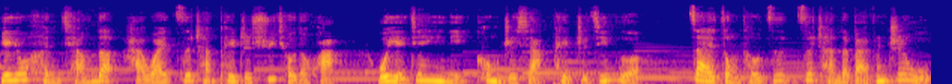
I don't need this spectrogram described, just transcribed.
也有很强的海外资产配置需求的话，我也建议你控制下配置金额，在总投资资产的百分之五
